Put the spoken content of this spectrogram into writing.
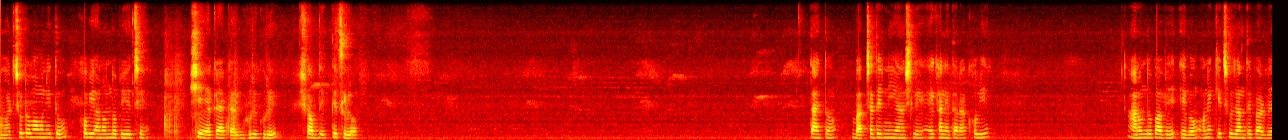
আমার ছোট মামনি তো খুবই আনন্দ পেয়েছে। সে একা একাই ঘুরে ঘুরে সব দেখতেছিল। তাই তো, বাচ্চাদের নিয়ে আসলে এখানে তারা খুবই আনন্দ পাবে এবং অনেক কিছু জানতে পারবে।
